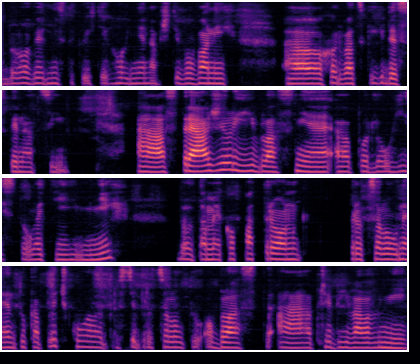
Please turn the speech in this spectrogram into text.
bylo v jedné z takových těch hodně navštěvovaných chorvatských destinací. A strážil jí vlastně po dlouhý století mnich. Byl tam jako patron pro celou nejen tu kapličku, ale prostě pro celou tu oblast a přebýval v ní.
